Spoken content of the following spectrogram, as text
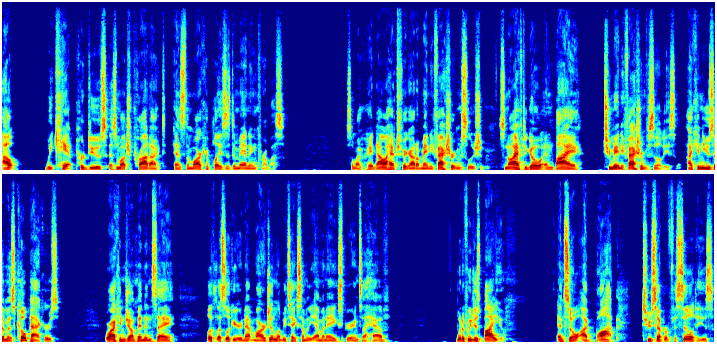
out, we can't produce as much product as the marketplace is demanding from us. So I'm like, okay, now I have to figure out a manufacturing solution. So now I have to go and buy two manufacturing facilities. I can use them as co-packers or I can jump in and say, look, let's look at your net margin. Let me take some of the M&A experience I have. What if we just buy you? And so I bought two separate facilities,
